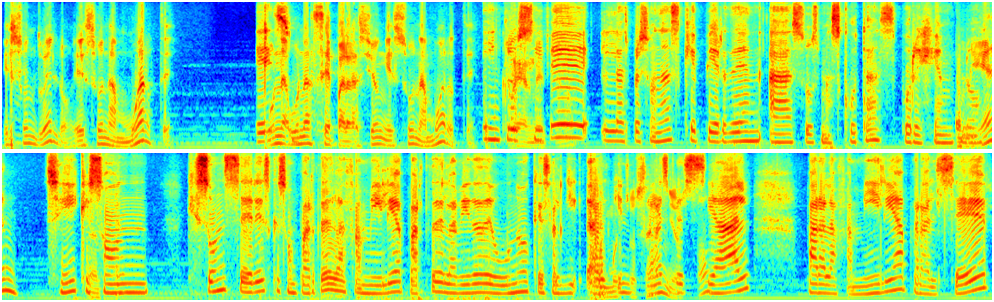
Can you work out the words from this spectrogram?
Es un duelo, es una muerte. una, una, separación es una muerte. Inclusive las personas que pierden a sus mascotas, por ejemplo. Sí, que son que son seres que son parte de la familia, parte de la vida de uno, que es alguien, especial para la familia, para el ser,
